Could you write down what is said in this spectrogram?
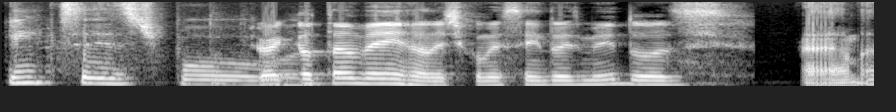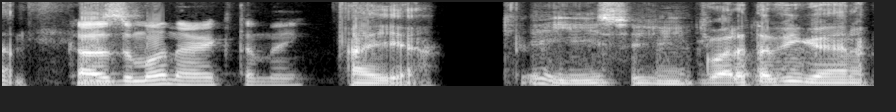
Quem que vocês, tipo. Pior que eu também, Hamlet. Comecei em 2012. É, mano. Por causa do Monark também. Aí, ó. Que isso, gente. Agora tá vingando.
